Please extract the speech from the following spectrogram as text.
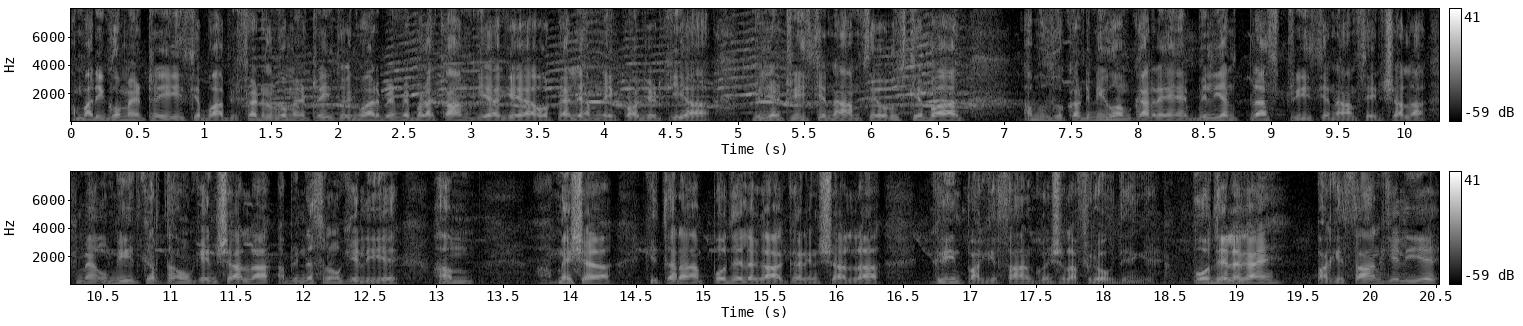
हमारी गवर्नमेंट रही, इसके बाद भी फेडरल गवर्नमेंट रही तो इन्वायरमेंट में बड़ा काम किया गया और पहले हमने एक प्रोजेक्ट किया बिलियन ट्रीज़ के नाम से और उसके बाद अब उसको कंटिन्यू हम कर रहे हैं बिलियन प्लस ट्रीज़ के नाम से इन मैं उम्मीद करता हूँ कि इन अपनी नस्लों के लिए हम हमेशा की तरह पौधे लगा कर इन ग्रीन पाकिस्तान को इन फ़रोग देंगे। पौधे लगाएँ पाकिस्तान के लिए,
